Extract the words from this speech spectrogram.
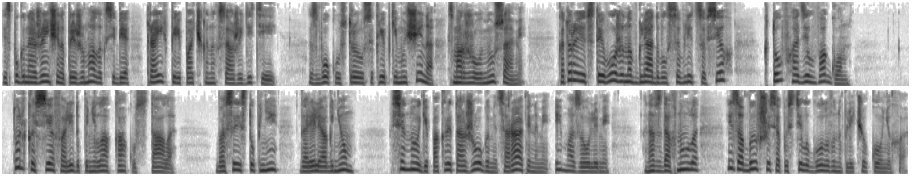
испуганная женщина прижимала к себе троих перепачканных сажей детей. Сбоку устроился крепкий мужчина с моржовыми усами, который встревоженно вглядывался в лица всех, кто входил в вагон. Только сев, Алида поняла, как устала. Босые ступни горели огнем, все ноги покрыты ожогами, царапинами и мозолями. Она вздохнула и, забывшись, опустила голову на плечо конюха.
